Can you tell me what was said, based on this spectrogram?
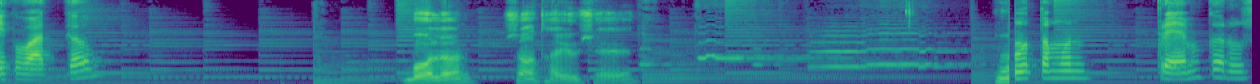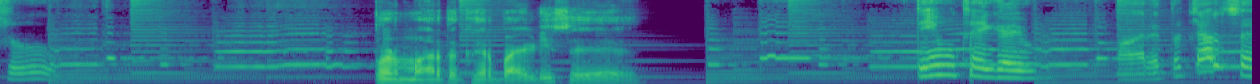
એક વાત કહું? બોલો શું થયું છે? હું તમને પ્રેમ કરું છું. પણ મારે તો ઘર બાયડી છે. કેવું થઈ ગયું. મારે તો ચાલશે.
